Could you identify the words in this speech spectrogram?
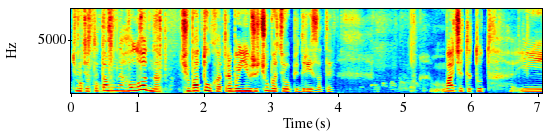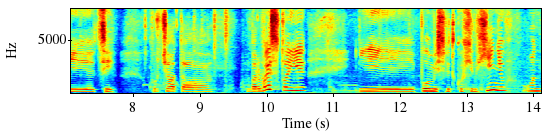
Тютя, ти там не голодна? Чубатуха, треба їй вже чуба цього підрізати. Бачите, тут і ці курчата барвистої, і помість від кохінхінів. Вон,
